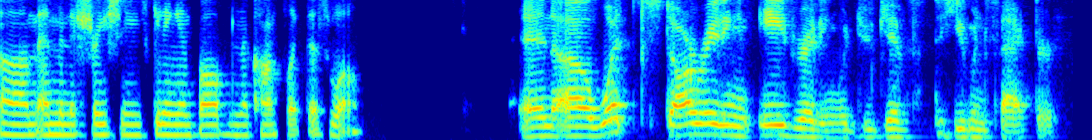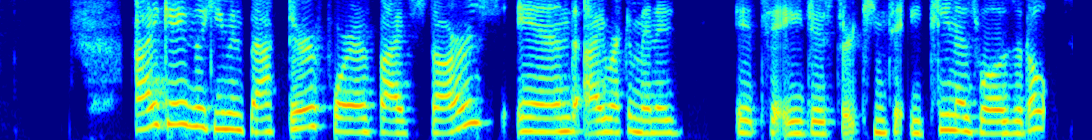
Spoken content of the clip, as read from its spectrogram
um, administrations getting involved in the conflict as well. And uh, what star rating and age rating would you give the human factor? I gave the human factor four out of five stars, and I recommended it to ages 13 to 18 as well as adults.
